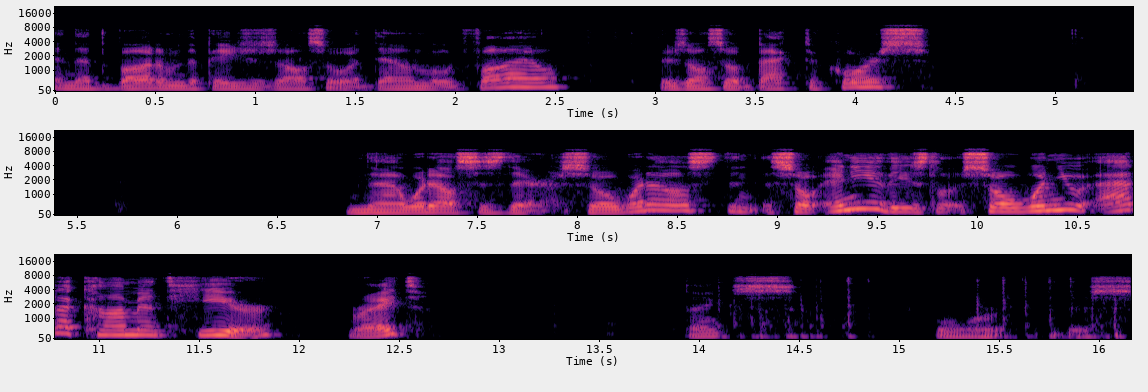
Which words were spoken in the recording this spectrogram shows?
and at the bottom of the page is also a download file. There's also a back to course now what else is there? So what else so any of these so when you add a comment here right? Thanks for this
